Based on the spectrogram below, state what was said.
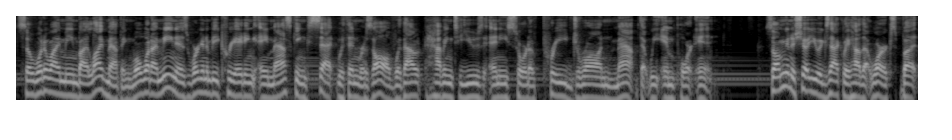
So what do I mean by live mapping? Well what I mean is we're going to be creating a masking set within Resolve without having to use any sort of pre-drawn map that we import in. So I'm going to show you exactly how that works, but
